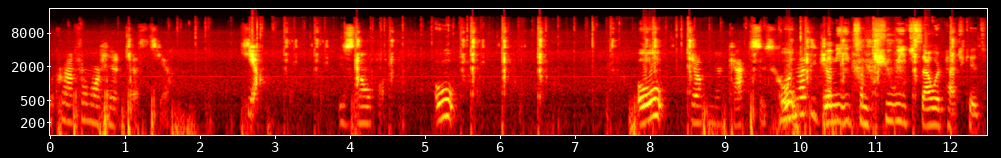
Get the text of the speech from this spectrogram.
look around for more hidden chests? Yeah. Yeah. Is no Oh! Oh! jumping on cactuses. Oh! not to Let me eat some chewy Sour Patch Kids.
